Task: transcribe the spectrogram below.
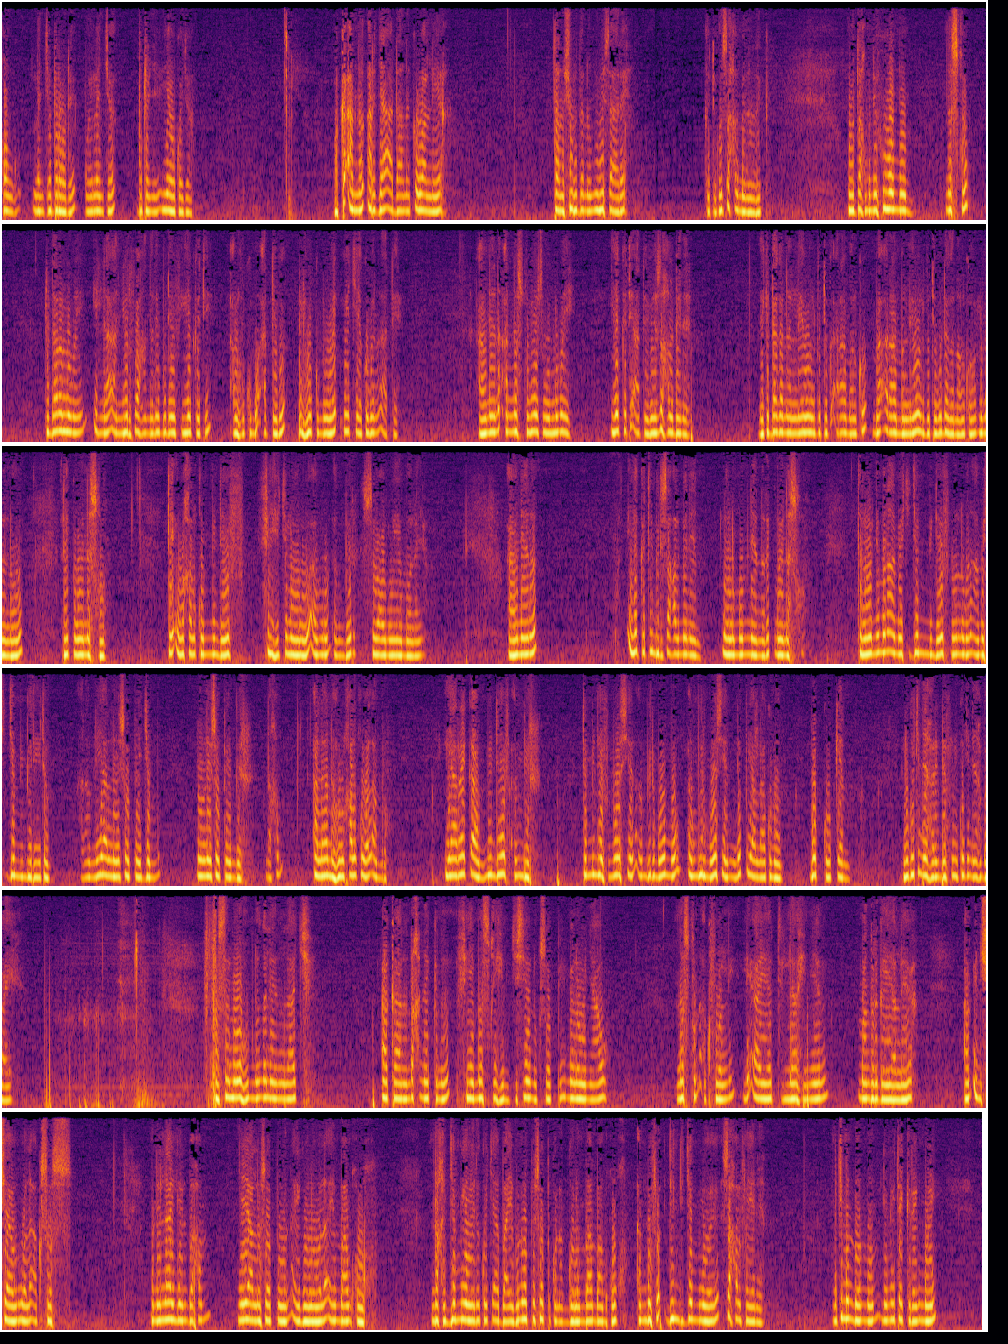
xong lañ ca brodé mooy lañ ca butuñe yeew ko ca. Waka annal arja daanaka wàll ya. Tan shuru dana ñu wisaare. Kati ko saxal menen rek. Moo tax mu ne huwa moom nasxu du dara lu may illa an yurfa xandale bu dee fi yëkkati al hukmu atte ba bil hukmu weccee ko beneen atte. Aw nee na an nasxu weesuwul lu may yëkkati atte bi saxal beneen niki daganal lee wëlbatiku araamal ko ba araamal lee wëlbatiku daganal ko lu mel noonu rek mooy nasxu te waxal ko mbindeef fii ci loolu amrul ak mbir sawaan wu yemoo lañu aw nee na yëkkati mbir saxal meneen loolu moom nee na rek mooy nasxu te loolu ni mën a amee ci jëmm mbindeef noonu la mën a amee ci jëmmi mbir itam maanaam ni yàlla lay soppee jëmm noonu lay soppee mbir ndax ala lahul xalqu wal amru yaa rek am mbindeef ak mbir te mbindeef moo seen ak mbir moom moom ak mbir moo seen lépp yàllaa ko moom bokk ko kenn. Lu ko ci neex rek def lu ko ci neex bàyyi. Fasaloohum na nga leen laaj akaana ndax nekk na fii masxihim ci seenuk soppi melaw ñaaw nasxun ak folli li ayatillahi ñeel mandarga yàlla ya am inshaun wala ak sos. Mu ne laaj leen ba xam ñu yàlla soppi woon ay golo wala ay mbaam xuux ndax jëm yooyu da ko caa bàyyi ba noppi soppi ko nag golo mbaam mbaam xuux am dafa dindi jëm yooyu saxal fa yeneen. Mu ci mën doon moom li muy tekki rek mooy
